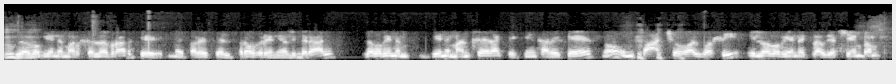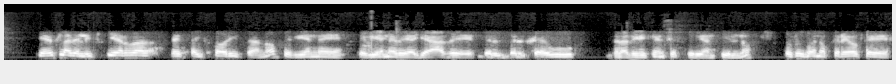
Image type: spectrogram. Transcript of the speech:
Luego viene Marcelo Ebrard, que me parece el progre neoliberal. Luego viene, viene Mancera, que quién sabe qué es, ¿no? Un facho o algo así. Y luego viene Claudia Sheinbaum, que es la de la izquierda, esta histórica, ¿no? Que viene, que viene de allá de, del, del CEU, de la dirigencia estudiantil, ¿no? Entonces, bueno, creo que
